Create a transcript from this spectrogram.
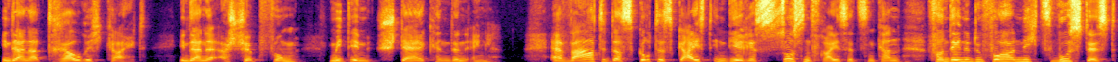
in deiner Traurigkeit, in deiner Erschöpfung mit dem stärkenden Engel. Erwarte, dass Gottes Geist in dir Ressourcen freisetzen kann, von denen du vorher nichts wusstest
